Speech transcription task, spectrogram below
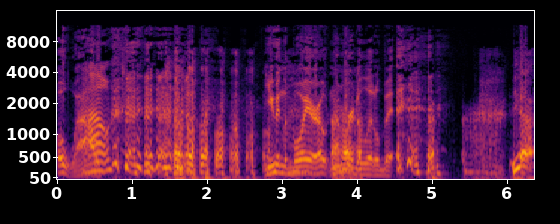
Oh wow! wow. you and the boy are outnumbered a little bit. yeah,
